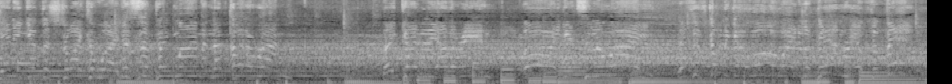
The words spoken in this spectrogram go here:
Can he give the strike away? This is a big moment. They've got to run. They go to the other end. Oh, he gets in the way. This has got to go all the way to the boundary of the back.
